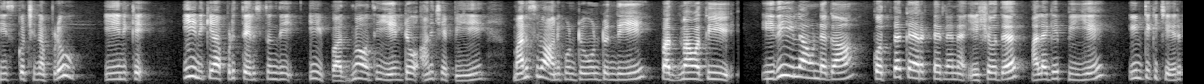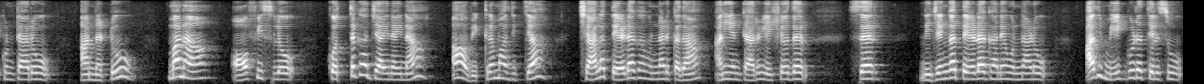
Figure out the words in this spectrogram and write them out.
తీసుకొచ్చినప్పుడు ఈయనకే. ఈయనకి అప్పుడు తెలుస్తుంది ఈ పద్మావతి ఏంటో అని చెప్పి మనసులో అనుకుంటూ ఉంటుంది పద్మావతి. ఇది ఇలా ఉండగా కొత్త క్యారెక్టర్లైన యశోధర్ అలాగే పిఏ ఇంటికి చేరుకుంటారు అన్నట్టు మన ఆఫీస్లో కొత్తగా జాయిన్ అయిన ఆ విక్రమాదిత్య చాలా తేడాగా ఉన్నాడు కదా అని అంటారు యశోధర్. సార్ నిజంగా తేడాగానే ఉన్నాడు. అది మీకు కూడా తెలుసు.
